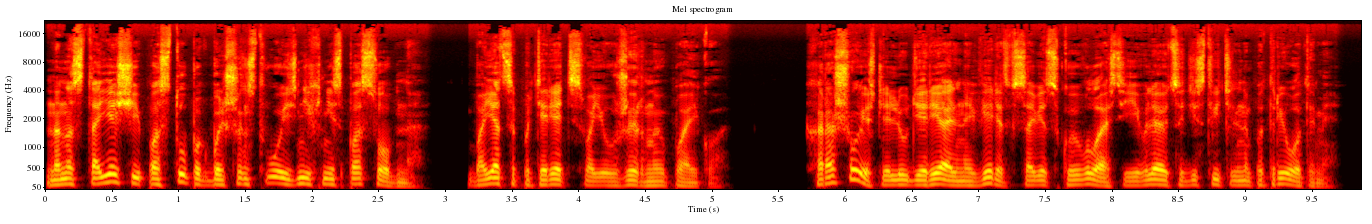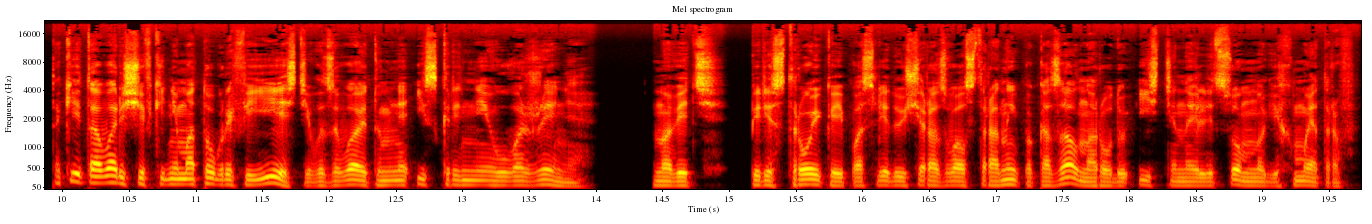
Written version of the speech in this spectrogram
На настоящий поступок большинство из них не способно, боятся потерять свою жирную пайку. Хорошо, если люди реально верят в советскую власть и являются действительно патриотами. Такие товарищи в кинематографе есть и вызывают у меня искреннее уважение. Но ведь Перестройка и последующий развал страны показал народу истинное лицо многих метров,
